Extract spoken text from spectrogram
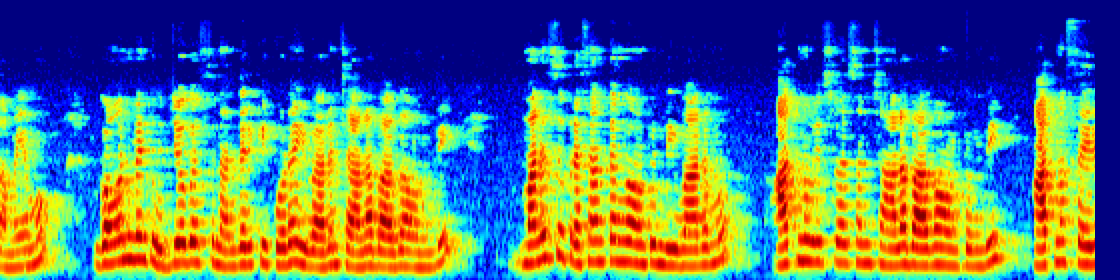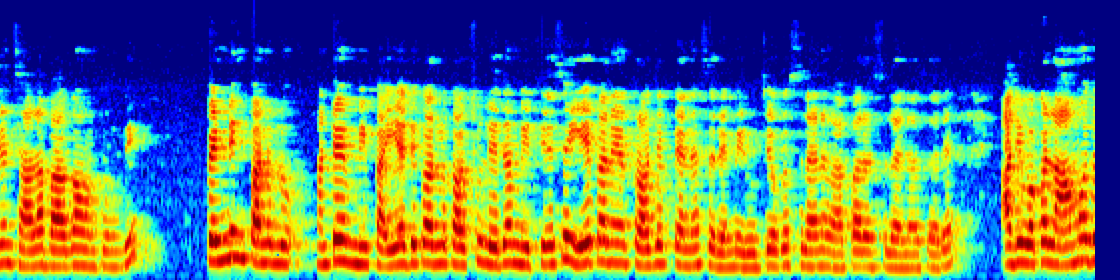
సమయము. గవర్నమెంట్ ఉద్యోగస్తులందరికీ కూడా ఈ వారం చాలా బాగా ఉంది. మనసు ప్రశాంతంగా ఉంటుంది ఈ వారము. ఆత్మవిశ్వాసం చాలా బాగా ఉంటుంది. ఆత్మస్థైర్యం చాలా బాగా ఉంటుంది. పెండింగ్ పనులు అంటే మీ పై అధికారులు కావచ్చు లేదా మీరు చేసే ఏ పని ప్రాజెక్ట్ అయినా సరే మీరు ఉద్యోగస్తులైనా వ్యాపారస్తులైనా సరే అది ఒకళ్ళ ఆమోద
